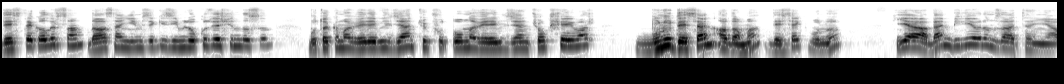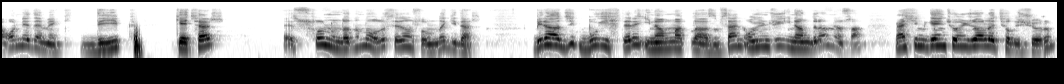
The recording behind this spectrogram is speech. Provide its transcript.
destek alırsan daha sen 28-29 yaşındasın. Bu takıma verebileceğin, Türk futboluna verebileceğin çok şey var. Bunu desen adama, desek bunu ya ben biliyorum zaten ya o ne demek deyip geçer. E, sonunda da ne olur? Sezon sonunda gider. Birazcık bu işlere inanmak lazım. Sen oyuncuyu inandıramıyorsan ben şimdi genç oyuncularla çalışıyorum.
